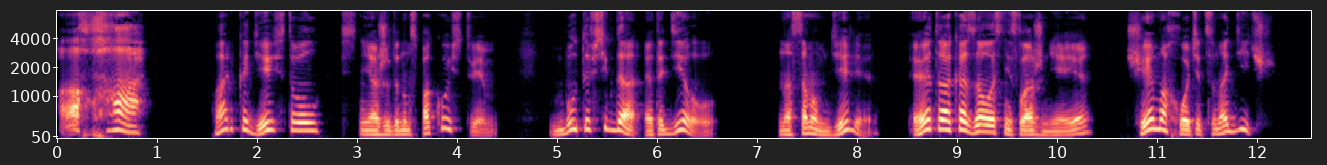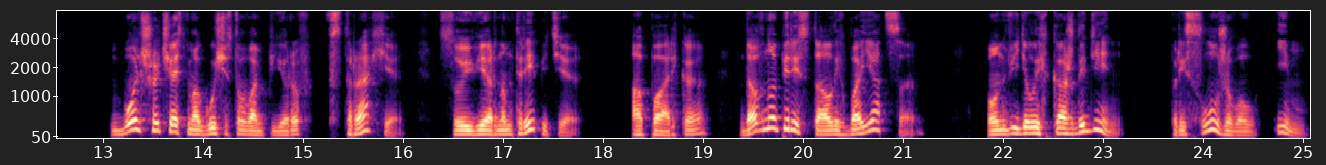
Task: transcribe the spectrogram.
Аха!» Парька действовал с неожиданным спокойствием, будто всегда это делал. На самом деле, это оказалось не сложнее, чем охотиться на дичь. большая часть могущества вампиров в страхе, суеверном трепете, а Парька давно перестал их бояться. Он видел их каждый день, прислуживал им,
